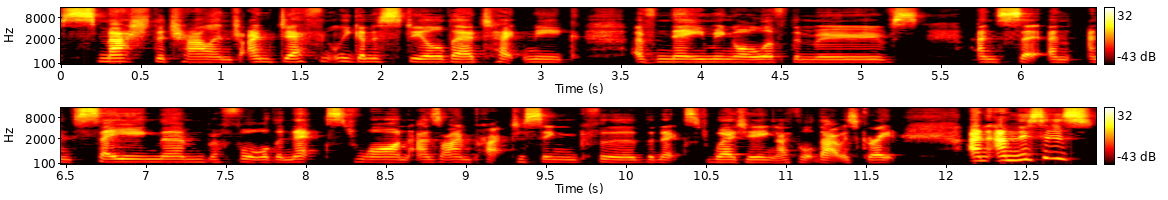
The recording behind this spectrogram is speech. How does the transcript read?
smashed the challenge. I'm definitely going to steal their technique of naming all of the moves and, sa- and and saying them before the next one as i'm practicing for the next wedding. I thought that was great. And and this is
